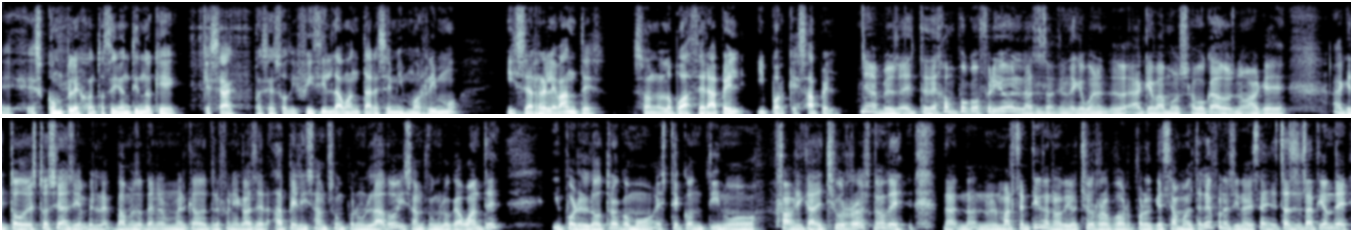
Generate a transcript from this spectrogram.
Eh, es complejo. Entonces yo entiendo que, que sea, pues eso, difícil de aguantar ese mismo ritmo y ser relevantes. Eso no lo puede hacer Apple y porque es Apple. Ya, pues eh, te deja un poco frío la sensación de que, bueno, a qué vamos abocados, ¿no? A que, a que todo esto sea siempre. Vamos a tener un mercado de telefonía que va a ser Apple y Samsung por un lado, y Samsung lo que aguante, y por el otro, como este continuo fábrica de churros, ¿no? De, no, en el mal sentido, no digo churro por, por que se el teléfono, sino esa, esta sensación de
